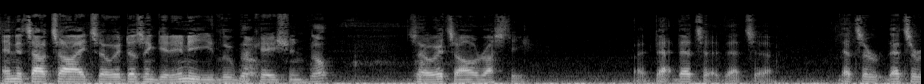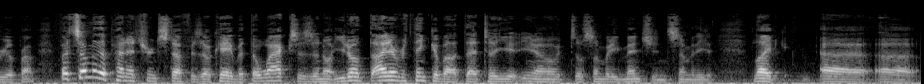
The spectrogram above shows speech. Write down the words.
and it's outside, so it doesn't get any lubrication. Nope. So it's all rusty. But that that's a that's a that's a that's a real problem. But some of the penetrant stuff is okay, but the waxes and all you don't. I never think about that till you you know till somebody mentions some of these like uh, uh,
